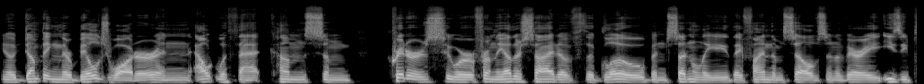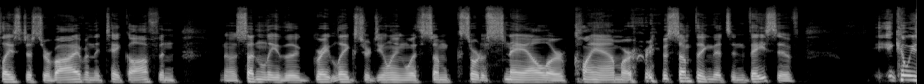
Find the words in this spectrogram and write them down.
you know, dumping their bilge water. And out with that comes some critters who are from the other side of the globe. And suddenly they find themselves in a very easy place to survive and they take off. And, you know, suddenly the Great Lakes are dealing with some sort of snail or clam or something that's invasive can we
